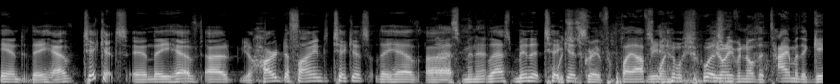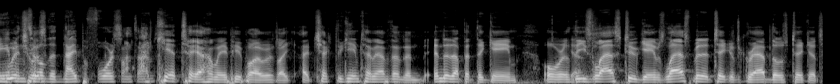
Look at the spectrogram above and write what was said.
and they have tickets, and they have uh, you know, hard to find tickets. They have uh, Last minute. last minute tickets, Which is great for playoffs Yeah, when was- you don't even know the time of the game until was- the night before Sometimes I can't tell you how many people I was like. I checked the game time app then and ended up at the game over these last two games. Last minute tickets, grab those tickets.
